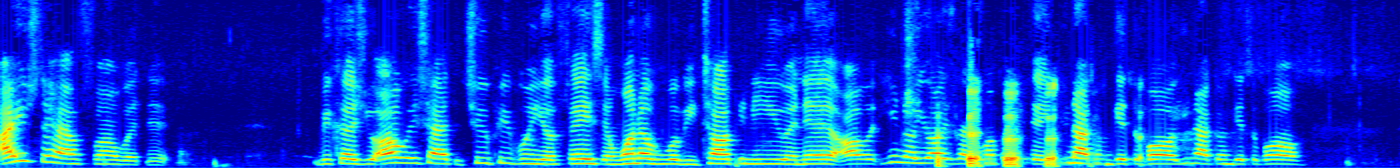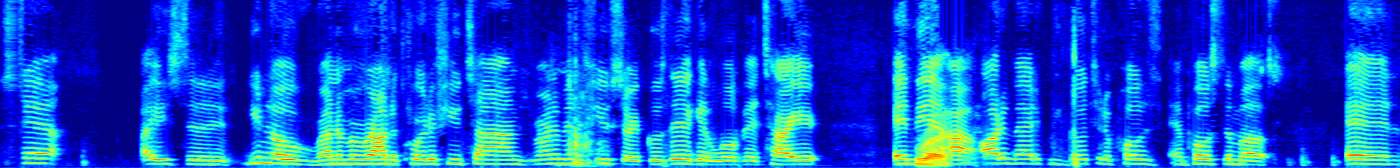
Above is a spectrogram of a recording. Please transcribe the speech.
I used to have fun with it. Because you always had the two people in your face and one of them would be talking to you and then always you know, you always got one person say, You're not gonna get the ball, you're not gonna get the ball. And I used to, you know, run them around the court a few times, run them in a few circles. They'll get a little bit tired and then right. I automatically go to the post and post them up. And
